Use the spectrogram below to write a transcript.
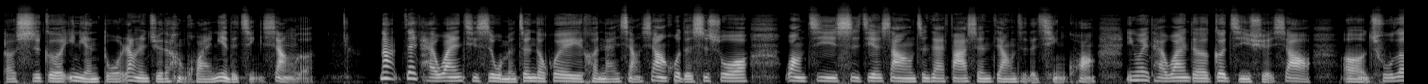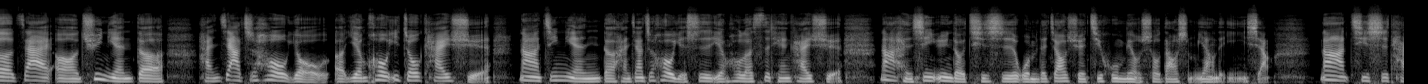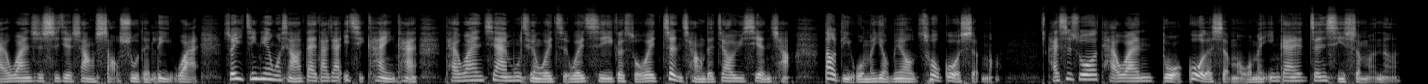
呃时隔一年多，让人觉得很怀念的景象了。那在台湾，其实我们真的会很难想象，或者是说忘记世界上正在发生这样子的情况。因为台湾的各级学校，呃，除了在呃去年的寒假之后有呃延后一周开学，那今年的寒假之后也是延后了四天开学。那很幸运的，其实我们的教学几乎没有受到什么样的影响。那其实台湾是世界上少数的例外，所以今天我想要带大家一起看一看台湾现在目前为止维持一个所谓正常的教育现场，到底我们有没有错过什么，还是说台湾躲过了什么？我们应该珍惜什么呢？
